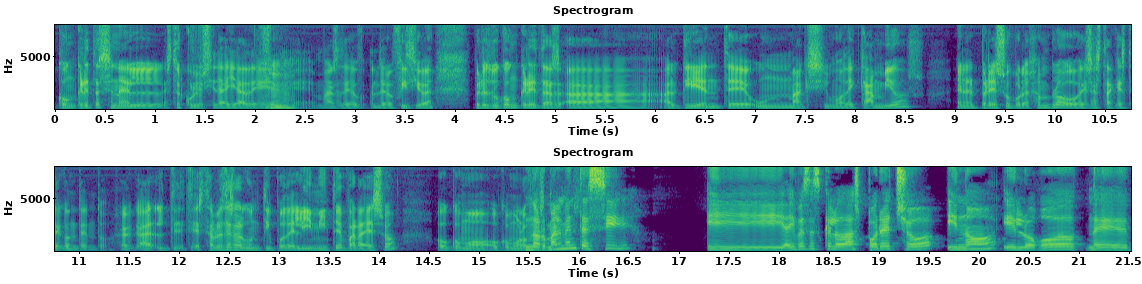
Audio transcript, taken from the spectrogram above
concretas en el, esto es curiosidad ya de, más de, del oficio, ¿eh? Pero tú concretas al cliente un máximo de cambios en el preso, por ejemplo, o es hasta que esté contento. ¿Estableces algún tipo de límite para eso o cómo, o cómo lo Normalmente sí. Y hay veces que lo das por hecho y no, y luego eh,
